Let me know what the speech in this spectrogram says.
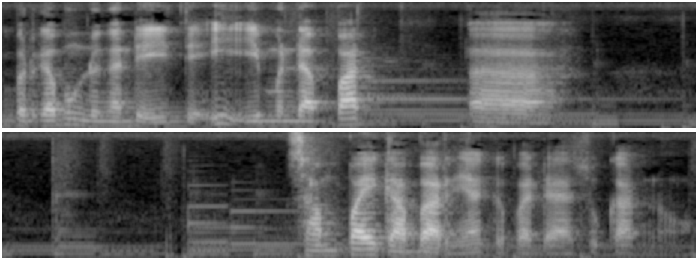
bergabung dengan DITI mendapat uh, sampai kabarnya kepada Soekarno,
